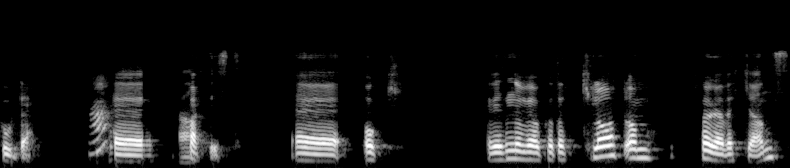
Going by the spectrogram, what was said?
trodde. Ja. Eh, Ja. Faktiskt. Eh, och jag vet inte om vi har pratat klart om förra veckans.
